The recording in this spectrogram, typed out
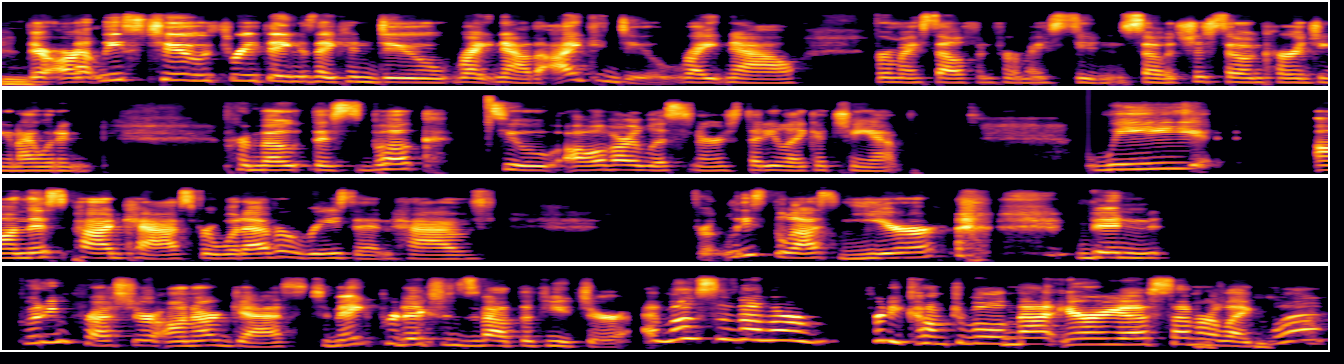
Mm. there are at least two, three things they can do right now that I can do right now for myself and for my students. So it's just so encouraging. And I wouldn't promote this book to all of our listeners, Study Like a Champ. We on this podcast, for whatever reason, have for at least the last year been putting pressure on our guests to make predictions about the future. And most of them are pretty comfortable in that area. Some are like, what?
